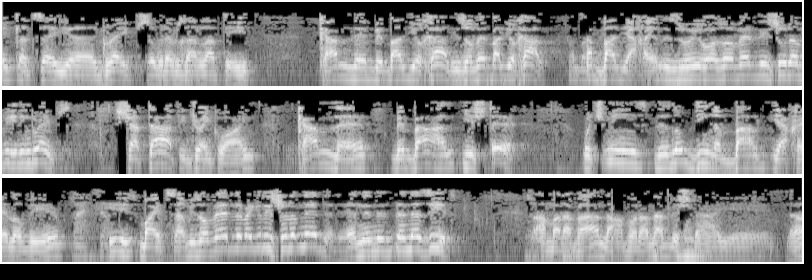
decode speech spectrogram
ate, let's say, uh, grapes or whatever, he's not allowed to eat. Kam le bebal yochal. He's over bal yochal. Not bal yachal. He was over the issue of eating grapes. Shata, if he drank wine. Kam le bebal yishteh. Which means there's no din of bal yachel over here. He's by itself. He's over the regular issue of neder and then the, the nazir. So Amar Rava, na'avor alav b'shnayim. No,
